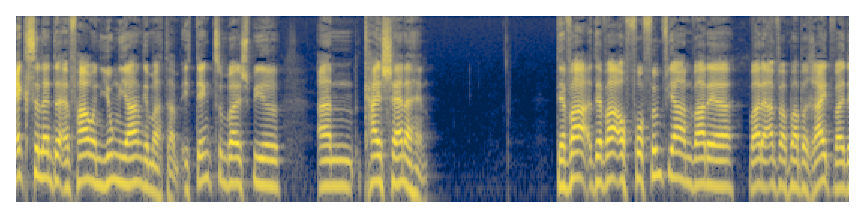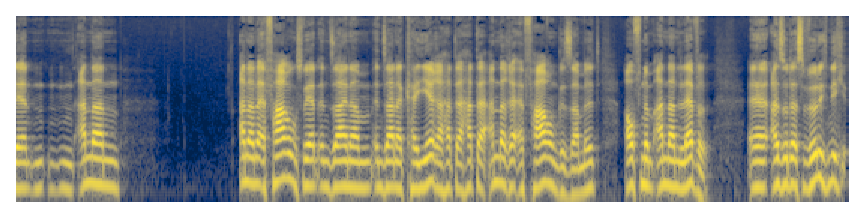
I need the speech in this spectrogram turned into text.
exzellente Erfahrungen in jungen Jahren gemacht haben. Ich denke zum Beispiel an Kyle Shanahan. Der war, der war auch vor fünf Jahren war der, war der einfach mal bereit, weil der einen, einen anderen, anderen Erfahrungswert in seinem, in seiner Karriere hatte, hat er andere Erfahrungen gesammelt auf einem anderen Level. Äh, also das würde ich nicht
